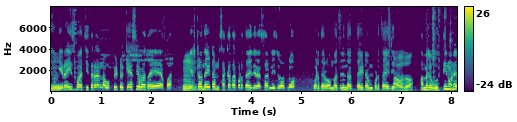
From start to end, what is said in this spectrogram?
ಹ್ಮ್. ಈ ರೈಸ್ ಬಾ ಚಿತ್ರಾನ್ನ ಉಪ್ಪಿಟ್ಟು ಕೇಸರಿ ಬಾತ್ ಅಯ್ಯಪ್ಪ ಅಪ್ಪ ಹ್ಮ್. ಎಷ್ಟೊಂದು ಐಟಮ್ ಸಖತ್ ಕೊಡ್ತಾ ಇದ್ದೀರಾ ಸರ್ ನಿಜವಾಗ್ಲು ಕೊಡ್ತಾರೆ ಒಂಬತ್ತರಿಂದ ಹತ್ತು ಐಟಮ್ ಕೊಡ್ತಾ ಇದ್ದೀರಾ? ಹೌದು. ಆಮೇಲೆ ಉದ್ದಿನ ಹೊಣೆ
